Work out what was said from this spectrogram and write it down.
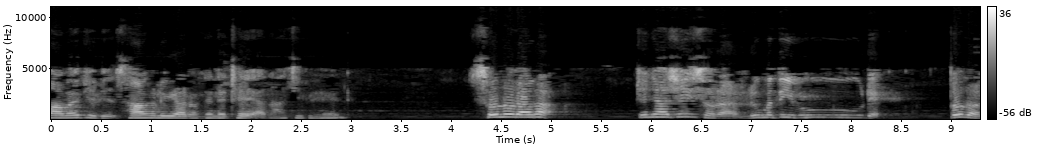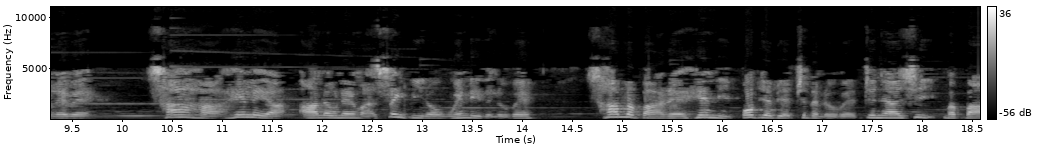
မှာပဲဖြစ်ဖြစ်စားကလေးကတော့နည်းနည်းထည့်ရတာကြီးပဲဆိုလိုတာကပညာရှိဆိုတာလူမသိဘူးတဲ့သို့တော်လည်းပဲစားဟာဟင်းလျာအားလုံးထဲမှာစိတ်ပြီးတော့ဝင်နေတယ်လို့ပဲစားမပါတဲ့ဟင်းဒီပေါ့ပြက်ပြက်ဖြစ်တယ်လို့ပဲပညာရှိမပါ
